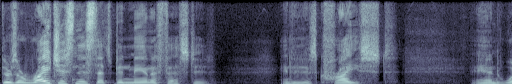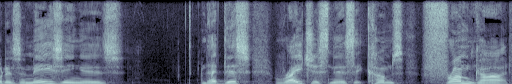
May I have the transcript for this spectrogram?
there's a righteousness that's been manifested, and it is Christ. And what is amazing is that this righteousness it comes from God.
